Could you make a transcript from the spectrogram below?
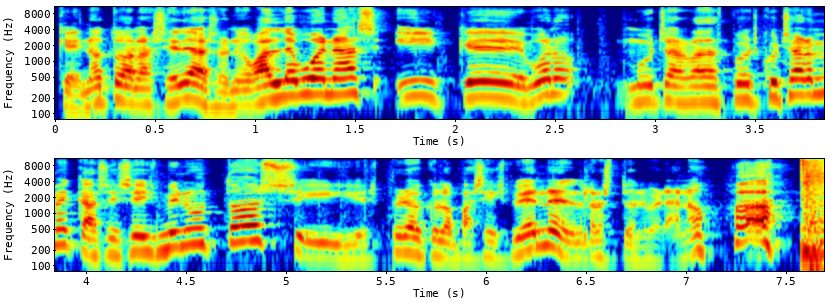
que no todas las ideas son igual de buenas y que, bueno, muchas gracias por escucharme, casi seis minutos y espero que lo paséis bien en el resto del verano. boy's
